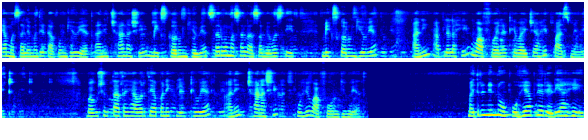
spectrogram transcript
या मसाल्यामध्ये टाकून घेऊयात आणि छान असे मिक्स करून घेऊयात. सर्व मसाला असा व्यवस्थित मिक्स करून घेऊयात आणि आपल्याला हे वाफवायला ठेवायचे आहेत पाच मिनिट. बघू शकता आता ह्यावरती आपण एक प्लेट ठेवूयात आणि छान असे पोहे वाफवून घेऊयात. मैत्रिणींनो पोहे आपले रेडी आहेत.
